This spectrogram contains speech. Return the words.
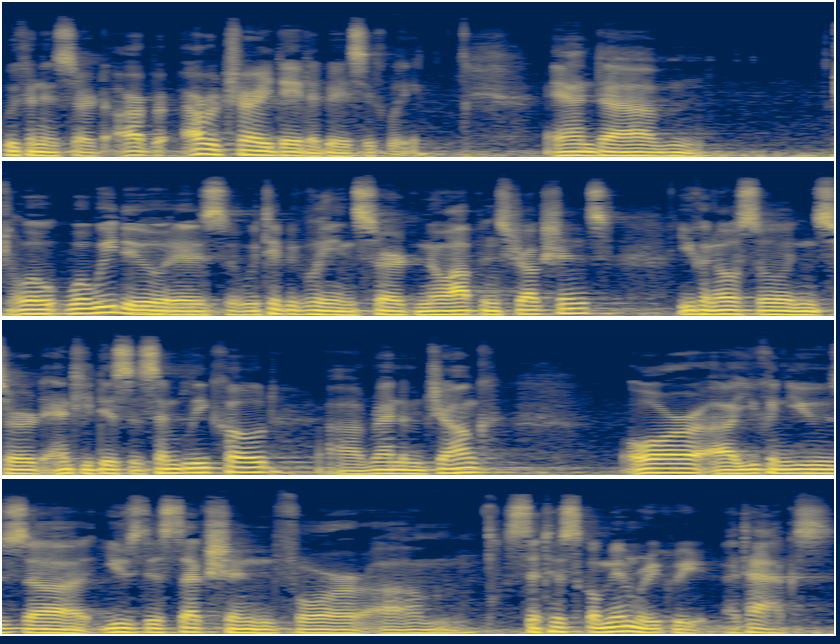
we can insert arbitrary data, basically. And um, well, what we do is we typically insert no op instructions. You can also insert anti disassembly code, uh, random junk, or uh, you can use, uh, use this section for um, statistical memory attacks.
